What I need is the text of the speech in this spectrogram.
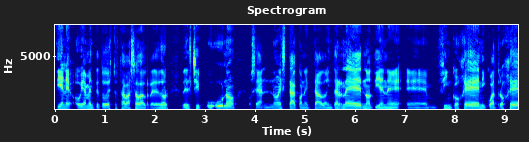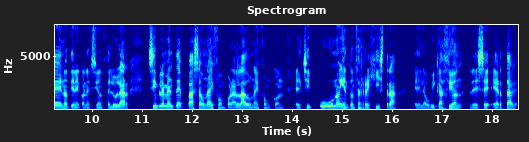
tiene, obviamente, todo esto está basado alrededor del chip U1, o sea, no está conectado a Internet, no tiene eh, 5G ni 4G, no tiene conexión celular. Simplemente pasa un iPhone por al lado, un iPhone con el chip U1 y entonces registra eh, la ubicación de ese AirTag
